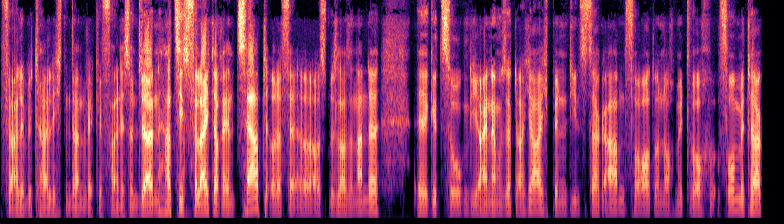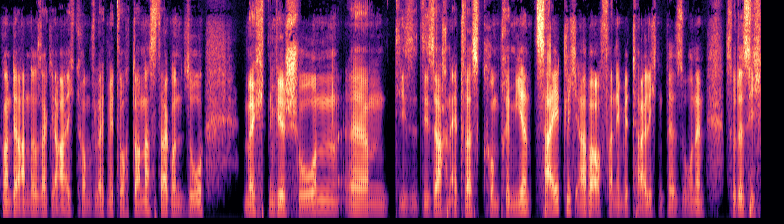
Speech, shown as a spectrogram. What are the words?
für alle Beteiligten dann weggefallen ist. Und dann hat sich es vielleicht auch entzerrt oder äh, aus ein bisschen auseinandergezogen. Äh, die einen haben gesagt, ach ja, ich bin Dienstagabend vor Ort und noch Mittwoch Vormittag und der andere sagt, ja, ich komme vielleicht Mittwoch, Donnerstag und so möchten wir schon ähm, diese die Sachen etwas komprimieren, zeitlich, aber auch von den beteiligten Personen, so dass ich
